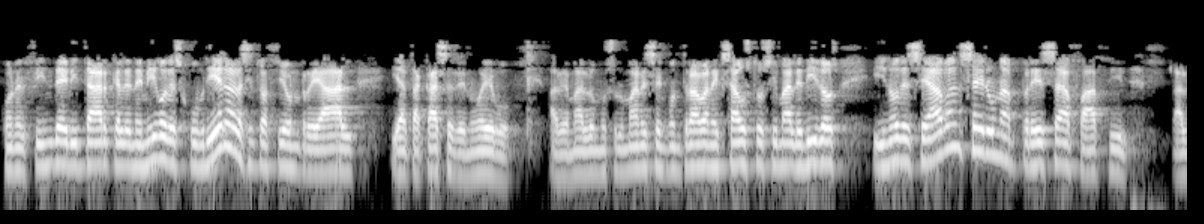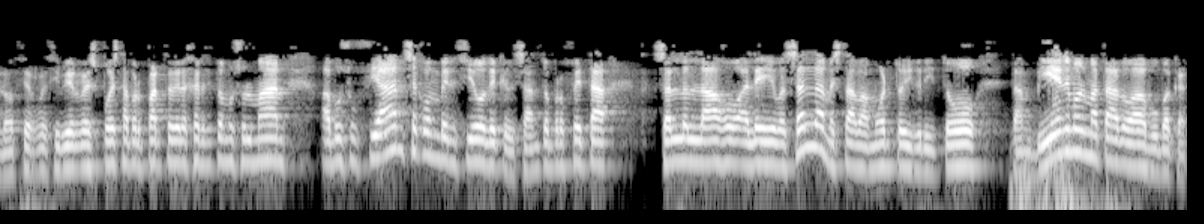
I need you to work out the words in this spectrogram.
con el fin de evitar que el enemigo descubriera la situación real y atacase de nuevo. Además, los musulmanes se encontraban exhaustos y malheridos y no deseaban ser una presa fácil. Al no recibir respuesta por parte del ejército musulmán, Abu Sufyan se convenció de que el santo profeta sallallahu alayhi wasallam estaba muerto y gritó: También hemos matado a Abu Bakr.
